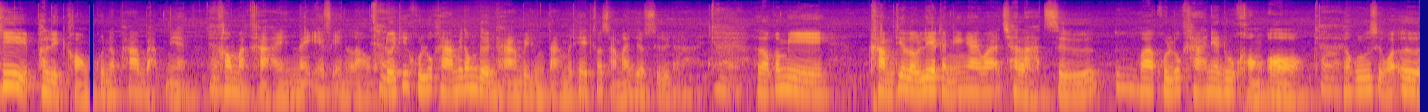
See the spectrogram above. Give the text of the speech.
ที่ผลิตของคุณภาพแบบเนี้ยค่ะเข้ามาขายใน FN เราค่ะโดยที่คุณลูกค้าไม่ต้องเดินทางไปถึงต่างประเทศก็สามารถจะซื้อได้ค่ะเราก็มีคำที่เราเรียกกันง่ายๆว่า ฉลาดซื้ออว่าคุณลูกค้าเนี่ยดูของออกค่ะแล้วก็รู้สึกว่าเออ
